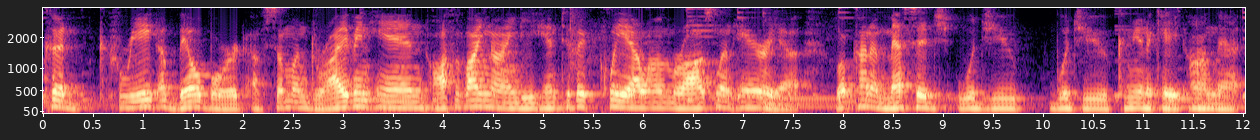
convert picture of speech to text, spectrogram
could create a billboard of someone driving in off of I 90 into the Cle Elum, Roslyn area, what kind of message would you, would you communicate on that,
